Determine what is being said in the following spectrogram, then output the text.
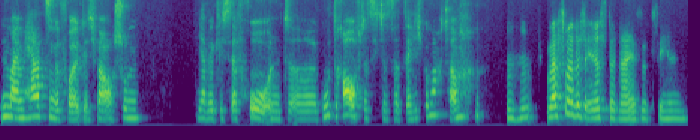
in meinem Herzen gefolgt. Ich war auch schon ja wirklich sehr froh und äh, gut drauf, dass ich das tatsächlich gemacht habe. Mhm. Was war das erste Reiseziel?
